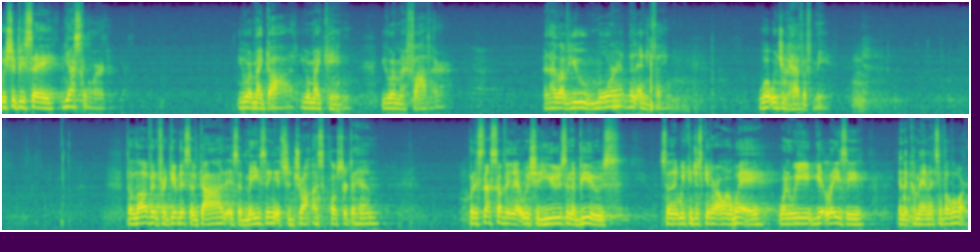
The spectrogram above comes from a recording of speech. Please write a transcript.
We should be say, Yes, Lord. You are my God. You are my King. You are my Father. And I love you more than anything. What would you have of me? The love and forgiveness of God is amazing. It should draw us closer to Him. But it's not something that we should use and abuse so that we could just get our own way when we get lazy in the commandments of the Lord.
